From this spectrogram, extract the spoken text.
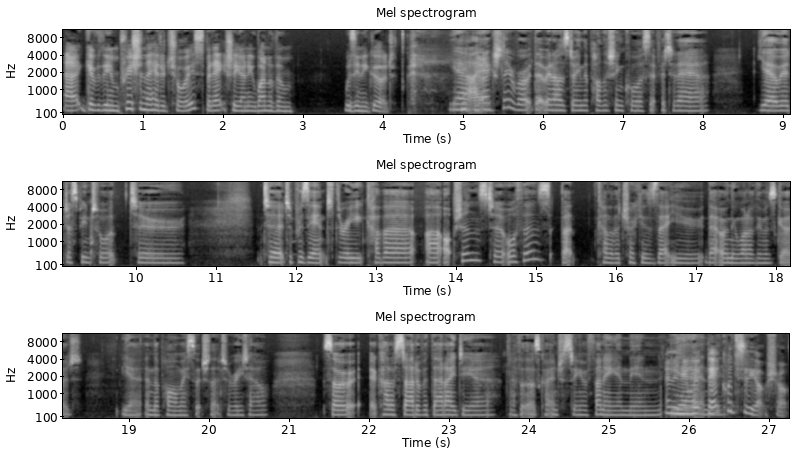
Uh, give the impression they had a choice, but actually only one of them was any good. Yeah, I actually wrote that when I was doing the publishing course at Whitireia. Yeah, we had just been taught to to to present three cover uh, options to authors, but kind of the trick is that you that only one of them is good. Yeah, in the poem I switched that to retail. So it kind of started with that idea. I thought that was quite interesting and funny, and then And then yeah, you work and then- backwards to the op shop.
